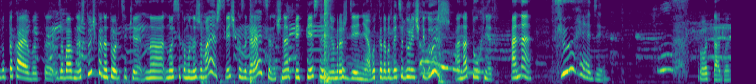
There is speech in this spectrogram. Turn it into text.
Вот такая вот э, забавная штучка на тортике. На носик ему нажимаешь, свечка загорается и начинает петь песню с днем рождения. А вот когда в эти дурочки дуешь, она тухнет. Она фюхеди. Вот так вот.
